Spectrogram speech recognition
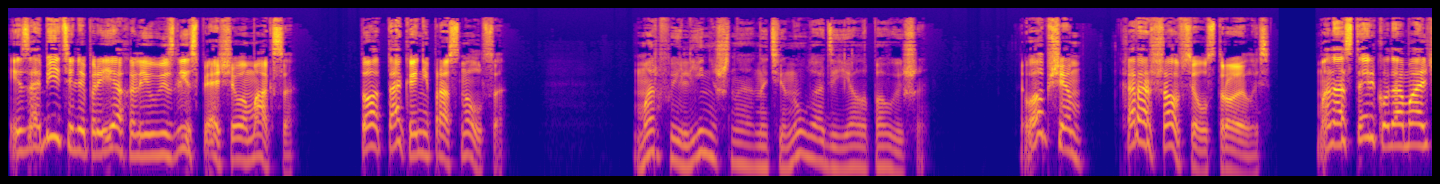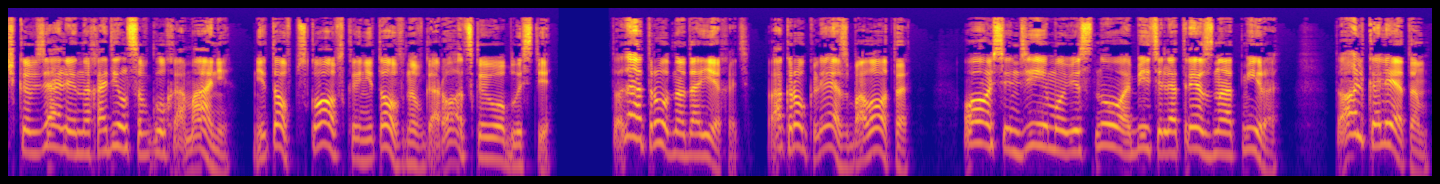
Из обители приехали и увезли спящего Макса. Тот так и не проснулся. Марфа Ильинична натянула одеяло повыше. В общем, хорошо все устроилось. Монастырь, куда мальчика взяли, находился в глухомане, не то в Псковской, не то в Новгородской области. Туда трудно доехать, вокруг лес, болото. Осень, зиму, весну обитель отрезана от мира. Только летом,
